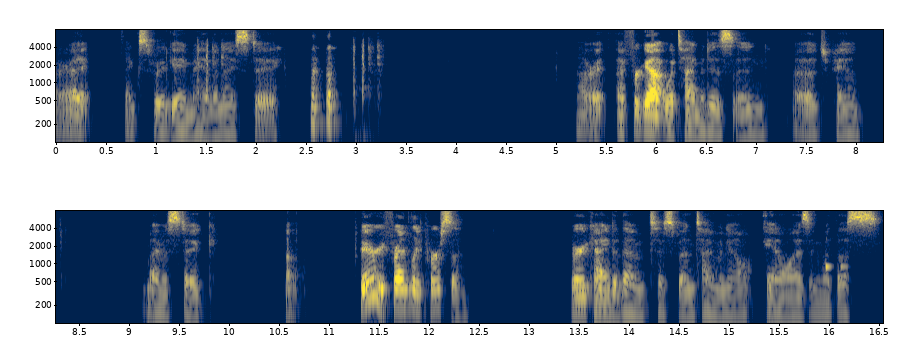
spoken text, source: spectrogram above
Alright, thanks for the game have a nice day. Alright, I forgot what time it is in uh, Japan. My mistake. Uh, very friendly person. Very kind of them to spend time now analyzing with us.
